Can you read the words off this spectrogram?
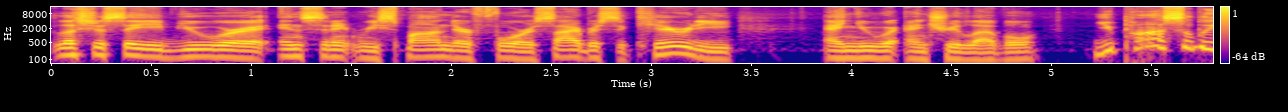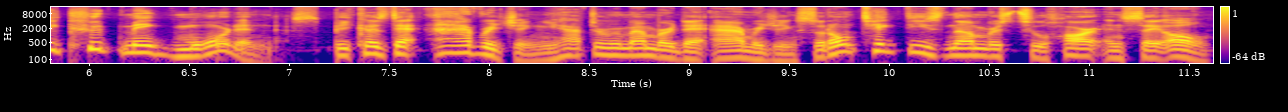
let's just say if you were an incident responder for cybersecurity and you were entry level, you possibly could make more than this because they're averaging. You have to remember they're averaging. So don't take these numbers to heart and say, oh,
